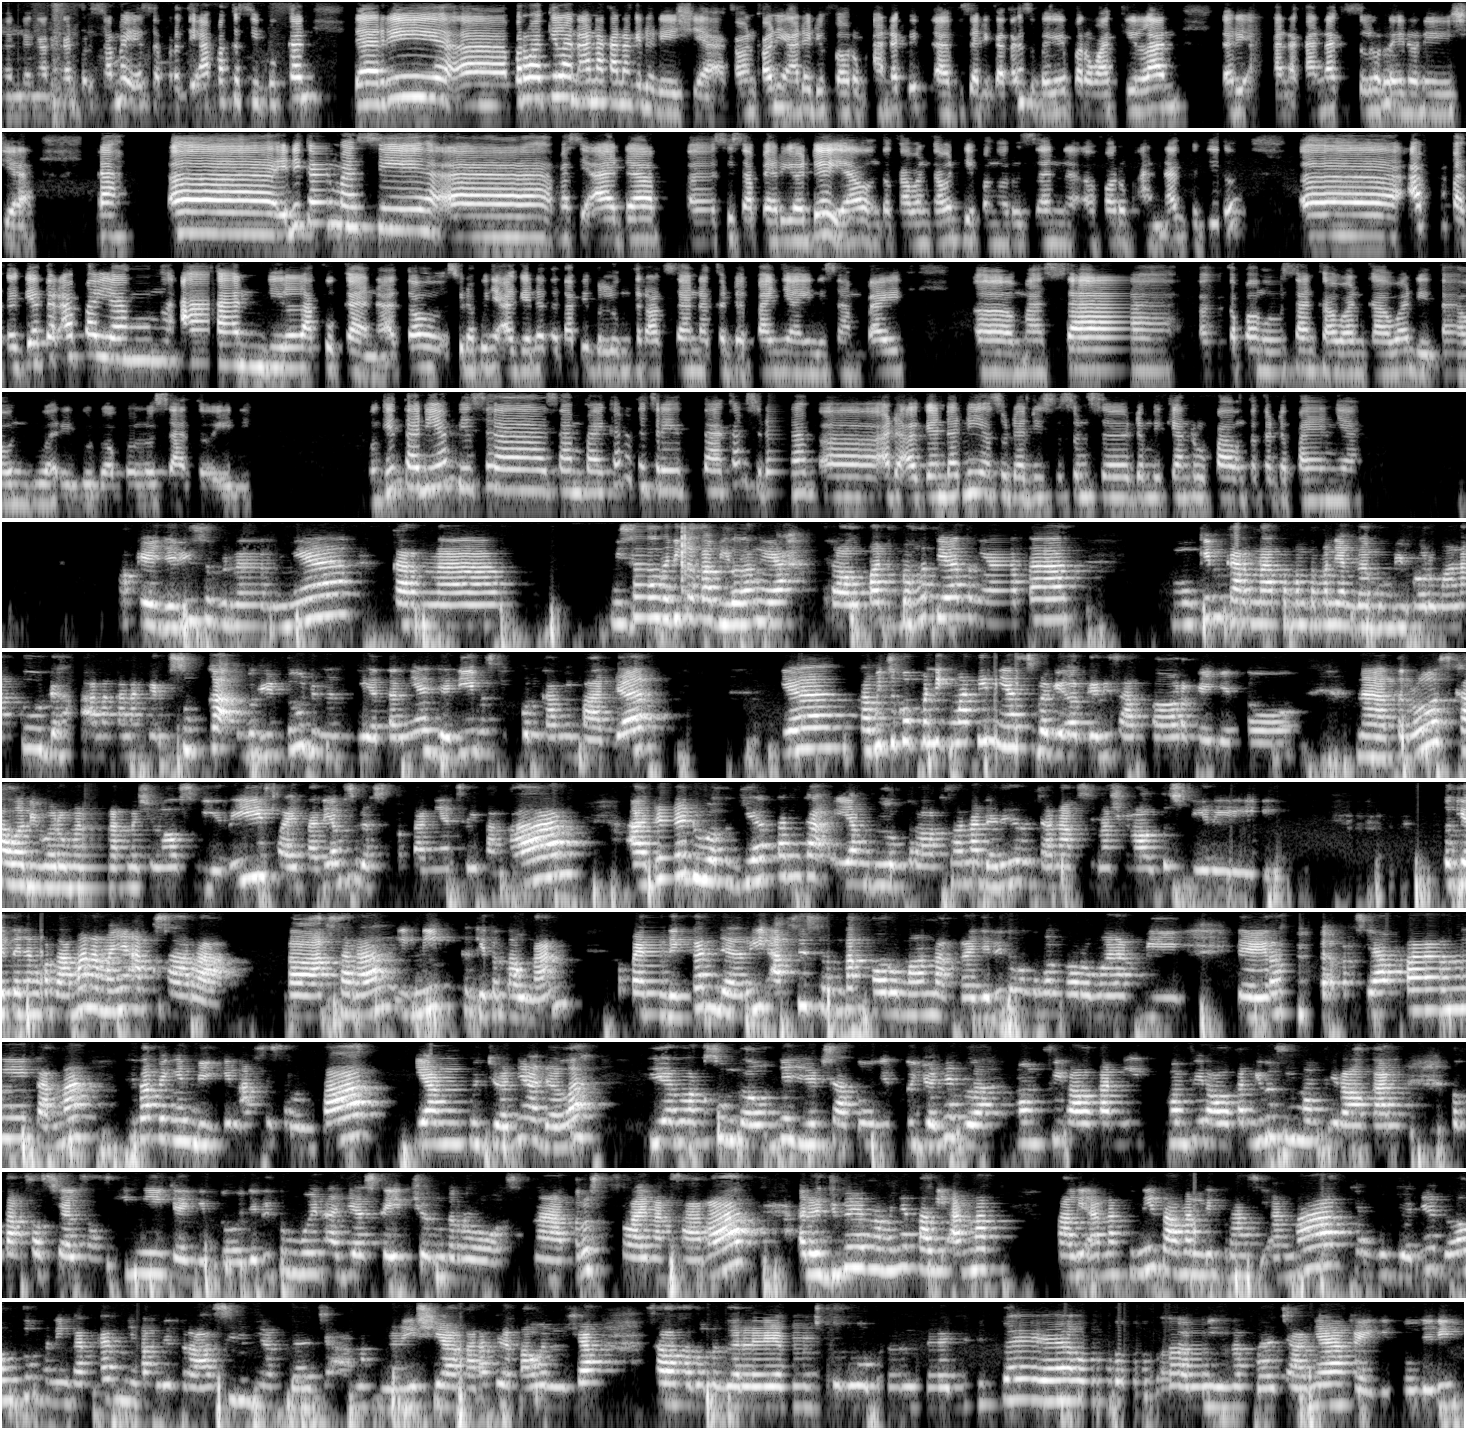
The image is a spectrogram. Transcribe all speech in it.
mendengarkan bersama ya seperti apa kesibukan dari uh, perwakilan anak-anak Indonesia. Kawan-kawan yang ada di forum anak uh, bisa dikatakan sebagai perwakilan dari anak-anak seluruh Indonesia. Nah, uh, ini kan masih uh, masih ada uh, sisa periode ya untuk kawan-kawan di pengurusan uh, forum anak begitu. Uh, apa kegiatan apa yang akan dilakukan atau sudah punya agenda tetapi belum terlaksana ke depannya ini sampai uh, masa kepengurusan kawan-kawan di tahun 2021 ini? Mungkin tadi ya bisa sampaikan atau ceritakan sudah uh, ada agenda nih yang sudah disusun sedemikian rupa untuk ke depannya. Oke, jadi sebenarnya karena misal tadi kakak bilang ya terlalu padat banget ya ternyata mungkin karena teman-teman yang gabung di forum anak tuh udah anak-anak yang suka begitu dengan kegiatannya jadi meskipun kami padat ya kami cukup menikmatinya sebagai organisator kayak gitu. Nah terus kalau di forum anak nasional sendiri selain tadi yang sudah sempat tanya ceritakan ada dua kegiatan kak yang belum terlaksana dari rencana aksi nasional itu sendiri kegiatan yang pertama namanya Aksara. Uh, Aksara ini kegiatan tahunan, kependekan dari aksi serentak forum anak. Nah, jadi teman-teman forum anak di daerah juga persiapan nih, karena kita pengen bikin aksi serentak yang tujuannya adalah biar langsung gaungnya jadi satu tujuannya adalah memviralkan memviralkan gitu sih memviralkan tentang sosialisasi ini kayak gitu jadi tungguin aja stay tune terus nah terus selain aksara ada juga yang namanya tali anak Kali Anak ini Taman Literasi Anak yang tujuannya adalah untuk meningkatkan minat literasi, minat baca anak Indonesia karena kita tahu Indonesia salah satu negara yang cukup rendah juga ya untuk uh, minat bacanya kayak gitu. Jadi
